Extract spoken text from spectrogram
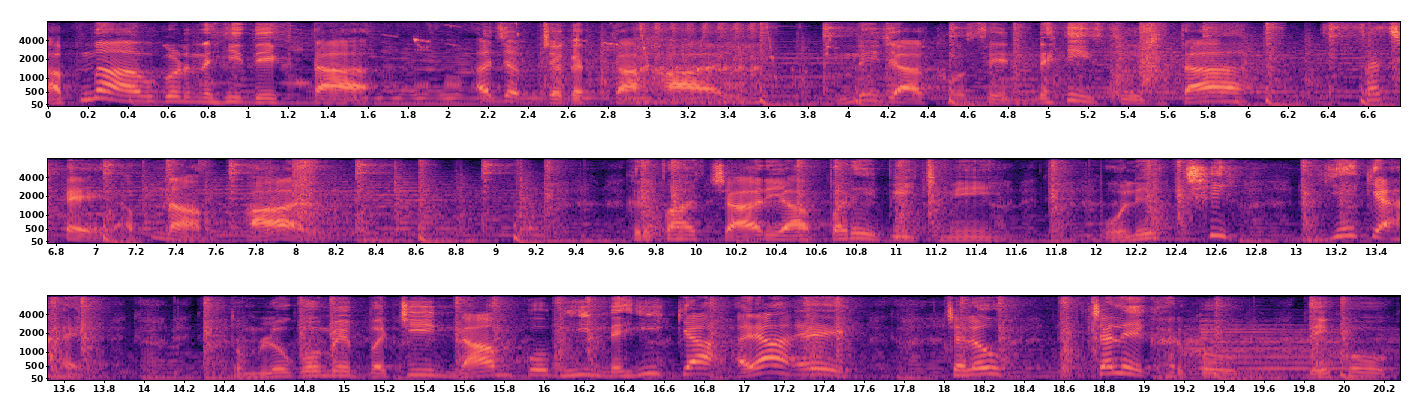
अपना अवगुण नहीं देखता, अजब जगत का हाल। निज आँखों से नहीं सूझता, सच है अपना भाल। कृपाचार्य पड़े बीच में, बोले, छी, ये क्या है? तुम लोगों में बची नाम को भी नहीं, क्या हया है? चलो, चले घर को। देखो,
